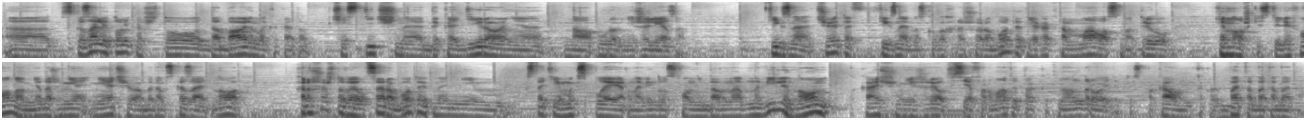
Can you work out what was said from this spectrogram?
Э, сказали только, что добавлено какое-то частичное декодирование на уровне железа. Фиг знает, что это, фиг знает, насколько хорошо работает. Я как-то мало смотрю киношки с телефона, мне даже не, не чего об этом сказать. Но хорошо, что VLC работает над ним. Кстати, MX Player на Windows Phone недавно обновили, но он пока еще не жрет все форматы так, как на Android. То есть пока он такой бета-бета-бета.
